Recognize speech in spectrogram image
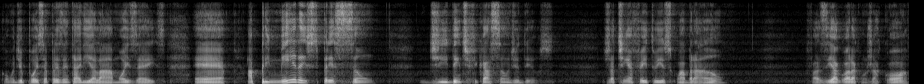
Como depois se apresentaria lá a Moisés. É a primeira expressão de identificação de Deus. Já tinha feito isso com Abraão, fazia agora com Jacó,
